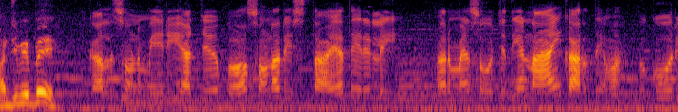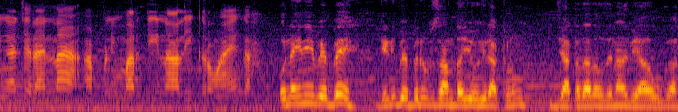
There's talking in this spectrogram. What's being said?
ਹਾਂਜੀ ਬੇਬੇ। ਗੱਲ ਸੁਣ ਮੇਰੀ ਅੱਜ ਬਹੁਤ ਸੋਹਣਾ ਰਿਸ਼ਤਾ ਆਇਆ ਤੇਰੇ ਲਈ ਪਰ ਮੈਂ ਸੋਚਦੀ ਆ ਨਾ ਹੀ ਕਰ ਦੇਵਾਂ। ਤੂੰ ਗੋਰੀਆਂ 'ਚ ਰਹਿਣਾ ਆਪਣੀ ਮਰਜ਼ੀ ਨਾਲ ਹੀ ਕਰਵਾਏਗਾ। ਉਹ ਨਹੀਂ ਨਹੀਂ ਬੇਬੇ ਜਿਹੜੀ ਬੇਬੇ ਨੂੰ ਪਸੰਦ ਆਈ ਉਹੀ ਰੱਖ ਲੂੰ ਜੱਟ ਦਾ ਤਾਂ ਉਹਦੇ ਨਾਲ ਵਿਆਹ ਹੋਊਗਾ।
